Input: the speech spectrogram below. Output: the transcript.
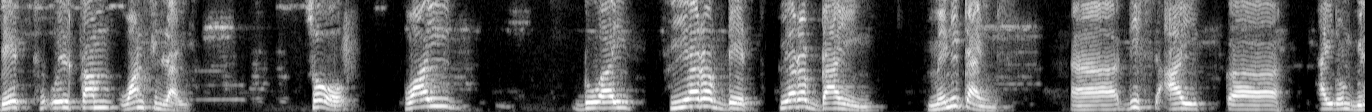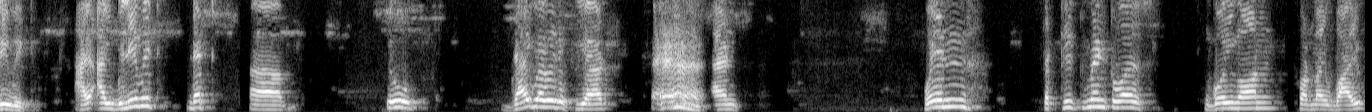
death will come once in life. So, why do I fear of death, fear of dying many times? Uh, this I uh, I don't believe it. I, I believe it that uh, you drive away the fear and when the treatment was going on for my wife,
